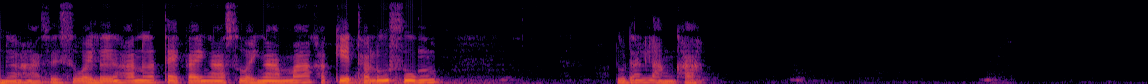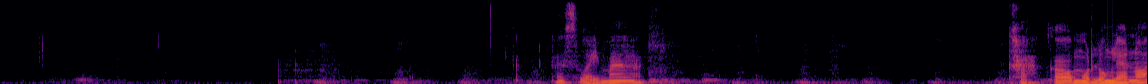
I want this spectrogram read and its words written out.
เนื้อหาสวยๆเลยนะคะ เนื้อแตกรายงานสวยงามมากค่ะ เกตทะลุซุ้ม ดูด้านหลังค่ะ สวยมาก ค่ะ ก็หมดลงแล้วเนาะ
